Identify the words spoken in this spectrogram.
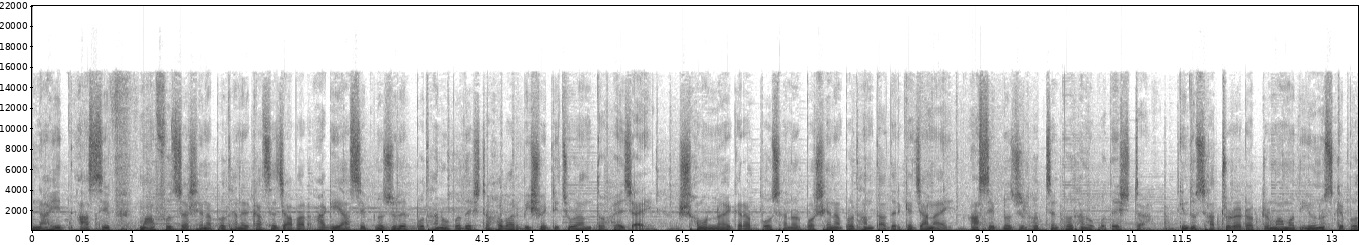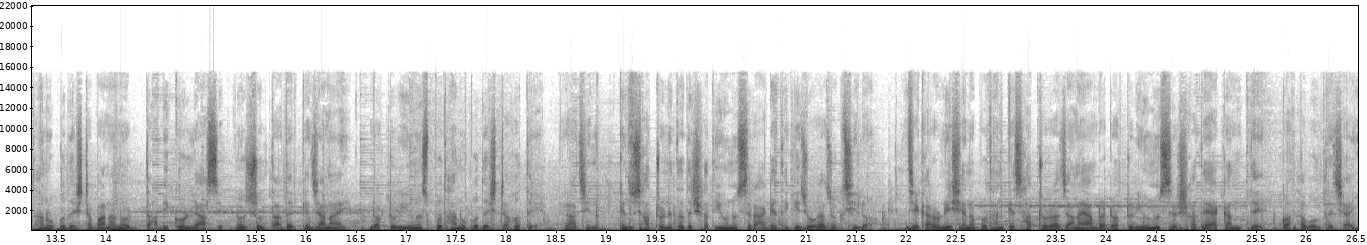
নাহিদ আসিফ মাহফুজরা সেনাপ্রধানের কাছে যাবার আগে আসিফ নজরুলের প্রধান উপদেষ্টা হবার বিষয়টি চূড়ান্ত হয়ে যায়। সমন্বয়কেরা পৌঁছানোর পর সেনাপ্রধান তাদেরকে জানায়, আসিফ নজরুল হচ্ছেন প্রধান উপদেষ্টা। কিন্তু ছাত্ররা ডক্টর মোহাম্মদ ইউনুসকে প্রধান উপদেষ্টা বানানোর দাবি করলে আসিফ নজরুল তাদেরকে জানায়, ডক্টর ইউনুস প্রধান উপদেষ্টা হতে রাজি না। কিন্তু ছাত্র নেতাদের সাথে ইউনুসের আগে থেকে যোগাযোগ ছিল। যে কারণেই সেনাপ্রধানকে ছাত্ররা জানায়, আমরা ডক্টর ইউনুসের সাথে একান্তে কথা বলতে চাই।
